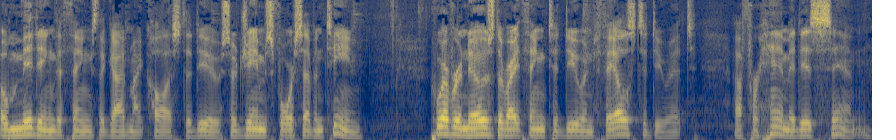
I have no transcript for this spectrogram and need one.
omitting the things that God might call us to do. So James 4:17, whoever knows the right thing to do and fails to do it, uh, for him it is sin.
